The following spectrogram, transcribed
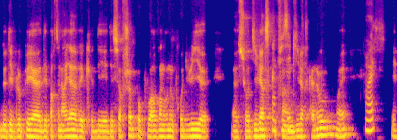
développer des partenariats avec des, des surf shops pour pouvoir vendre nos produits euh, sur divers, divers canaux. Ouais. ouais. Et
